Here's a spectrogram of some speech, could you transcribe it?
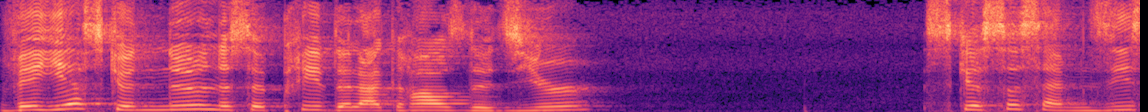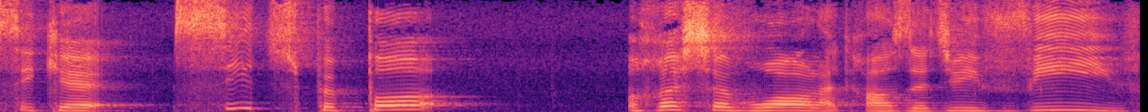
Veillez à ce que nul ne se prive de la grâce de Dieu. Ce que ça, ça me dit, c'est que si tu peux pas recevoir la grâce de Dieu et vivre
